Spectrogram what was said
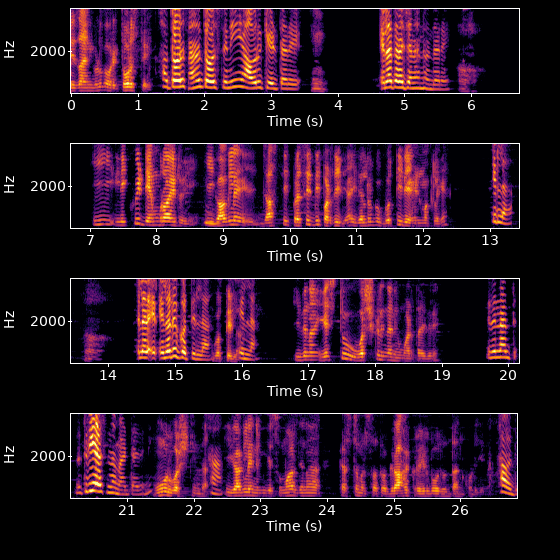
ಡಿಸೈನ್ಗಳಿಗೂ ಅವ್ರಿಗೆ ತೋರಿಸ್ತೀರಿ. ತೋರಿಸ್ ನಾನು ತೋರಿಸ್ತೀನಿ ಅವರು ಕೇಳ್ತಾರೆ. ಎಲ್ಲ ತರ ಜನನು ಇದ್ದಾರೆ. ಈ ಲಿಕ್ವಿಡ್ ಎಂಬ್ರಾಯ್ಡ್ರಿ ಈಗಾಗಲೇ ಜಾಸ್ತಿ ಪ್ರಸಿದ್ಧಿ ಪಡೆದಿದ್ಯಾ? ಇದೆಲ್ಲರಿಗೂ ಗೊತ್ತಿದೆಯಾ ಹೆಣ್ಮಕ್ಳಿಗೆ? ಇಲ್ಲ. ಎಲ್ಲರಿಗೂ ಗೊತ್ತಿಲ್ಲ. ಗೊತ್ತಿಲ್ಲ. ಇಲ್ಲ. ಇದನ್ನ ಎಷ್ಟು ವರ್ಷಗಳಿಂದ ನೀವು ಮಾಡ್ತಾ ಇದ್ದೀರಿ? ಇದನ್ನ ತ್ರೀ ಇಯರ್ಸ್ ಮಾಡ್ತಾ ಇದ್ದೀನಿ. ಮೂರು ವರ್ಷದಿಂದ. ಈಗಾಗಲೇ ನಿಮ್ಗೆ ಸುಮಾರು ಜನ ಕಸ್ಟಮರ್ಸ್ ಅಥವಾ ಗ್ರಾಹಕರು ಇರಬಹುದು ಅಂತ ಅನ್ಕೊಂಡಿದ್ದೀನಿ. ಹೌದು.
